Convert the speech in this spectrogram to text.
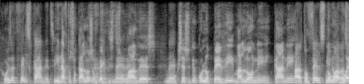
Χωρίς να τη θέλεις καν, έτσι. Είναι αυτός ο καλός ο παίκτης στι Ναι, ναι. ομάδες Ναι. που ξέρεις ότι είναι κολοπέδι, μαλώνει, κάνει. Αλλά τον θέλεις στην είναι ομάδα ο σου.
